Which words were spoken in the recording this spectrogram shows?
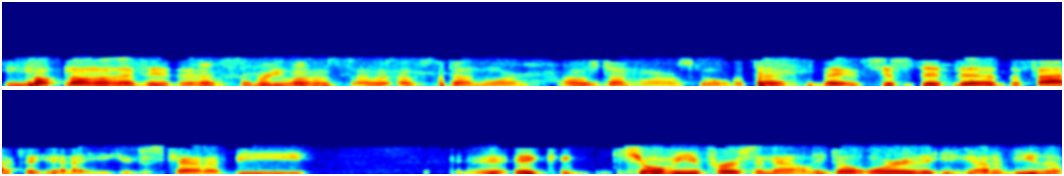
You, no, no, no. That's it. That that's was pretty well. I was, I was done where I was done where I was going with that. it's just the the, the fact that yeah, you can just kind of be. It, it, show me your personality. Don't worry that you got to be the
